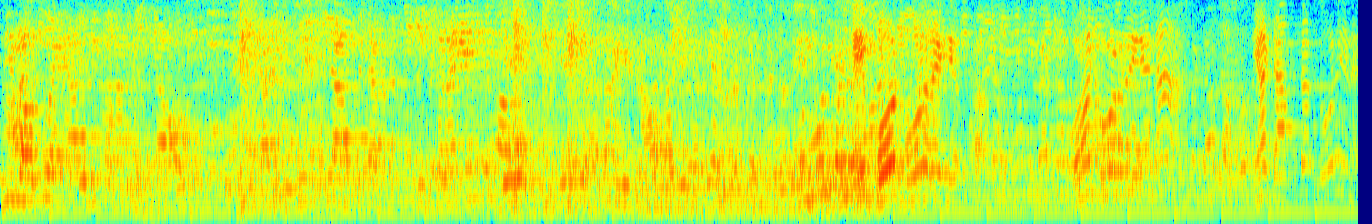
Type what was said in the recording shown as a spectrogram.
सी इज़ आल्सो नहीं, फ़ोन फोड़ रही है उसका। फ़ोन फोड़ रही है ना। यहाँ डॉक्टर थोड़ी ना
